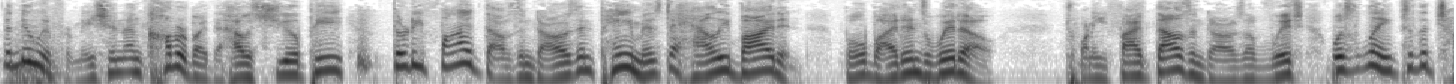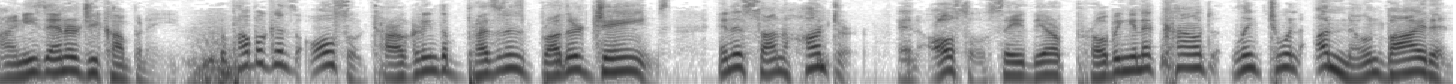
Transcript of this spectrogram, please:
The new information uncovered by the House GOP $35,000 in payments to Hallie Biden, Beau Biden's widow. $25,000 of which was linked to the Chinese energy company. Republicans also targeting the president's brother James and his son Hunter, and also say they are probing an account linked to an unknown Biden.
